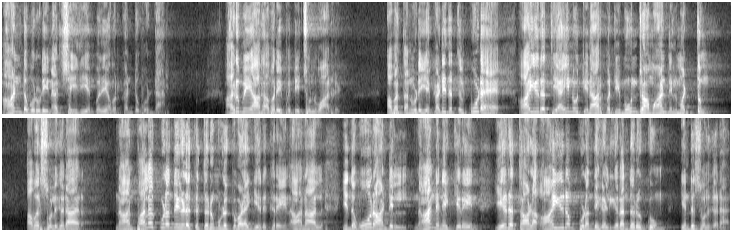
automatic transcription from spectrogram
ஆண்டவருடைய நற்செய்தி என்பதை அவர் கண்டுகொண்டார். அருமையாக அவரை பற்றி சொல்வார்கள். அவர் தன்னுடைய கடிதத்தில் கூட ஆயிரத்தி ஐநூற்றி நாற்பத்தி மூன்றாம் ஆண்டில் மட்டும் அவர் சொல்கிறார் நான் பல குழந்தைகளுக்கு திருமுழுக்கு வழங்கி இருக்கிறேன் ஆனால் இந்த ஓராண்டில் நான் நினைக்கிறேன் ஏறத்தாழ ஆயிரம் குழந்தைகள் இறந்திருக்கும் என்று சொல்கிறார்.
